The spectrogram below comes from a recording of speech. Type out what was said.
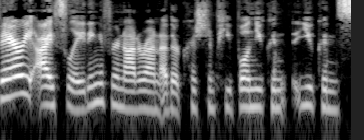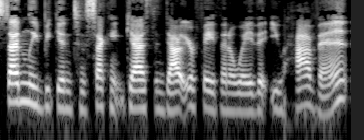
very isolating if you're not around other Christian people and you can you can suddenly begin to second guess and doubt your faith in a way that you haven't.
